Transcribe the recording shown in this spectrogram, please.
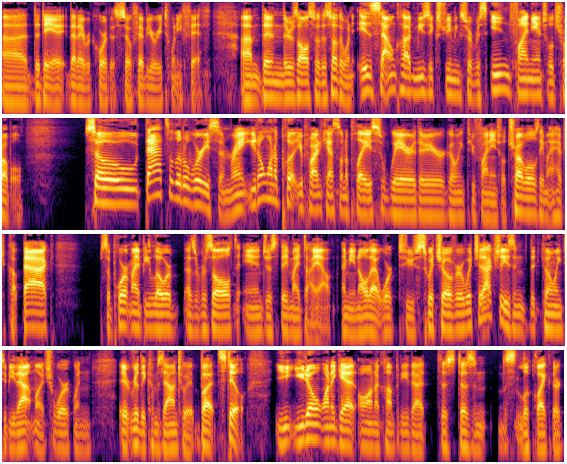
Uh, the day that I record this, so February 25th. Um, then there's also this other one. Is SoundCloud music streaming service in financial trouble? So that's a little worrisome, right? You don't want to put your podcast on a place where they're going through financial troubles. They might have to cut back. Support might be lower as a result, and just they might die out. I mean, all that work to switch over, which actually isn't going to be that much work when it really comes down to it. But still, you, you don't want to get on a company that just doesn't look like they're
